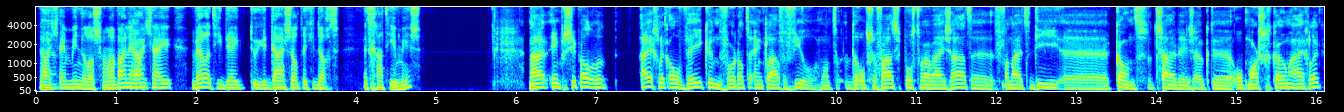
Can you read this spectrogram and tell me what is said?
Daar had jij minder last van. Maar wanneer Ja. had jij wel het idee toen je daar zat dat je dacht, het gaat hier mis? Nou, in principe hadden we eigenlijk al weken voordat de enclave viel. Want de observatiepost waar wij zaten, vanuit die eh, kant, het zuiden, is ook de opmars gekomen eigenlijk.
